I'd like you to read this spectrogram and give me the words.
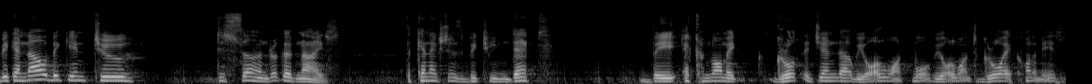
We can now begin to discern, recognize the connections between debt, the economic growth agenda, we all want more, we all want to grow economies,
